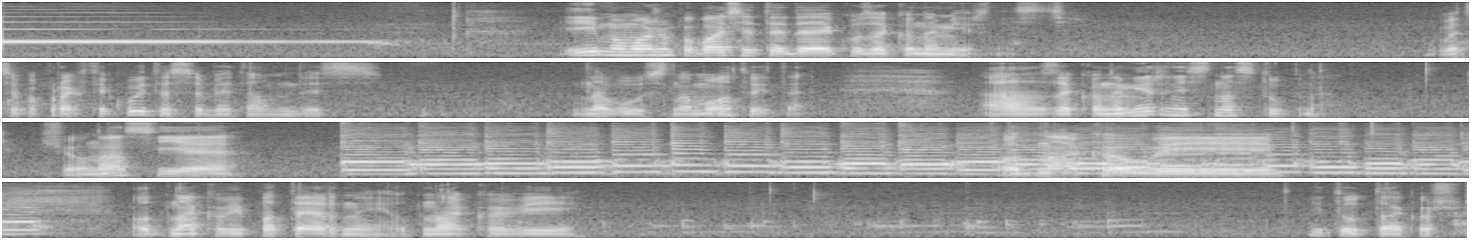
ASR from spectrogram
І ми можемо побачити деяку закономірність. Ви це попрактикуйте собі там десь на вус намотуйте. А закономірність наступна. Що у нас є однакові, однакові патерни, однакові. І тут також.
